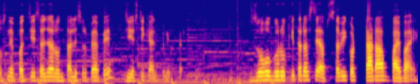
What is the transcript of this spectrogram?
उसने पच्चीस हज़ार उनतालीस रुपया पे जीएसटी कैलकुलेट कर जोहो गुरु की तरफ़ से आप सभी को टाटा बाय बाय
